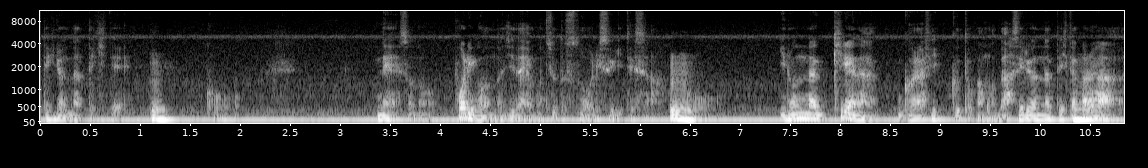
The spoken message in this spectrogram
うできるようになってきてうん。こうねそのポリゴンの時代もちょっと通り過ぎてさ、うん。こういろんな綺麗なグラフィックとかも出せるようになってきたから、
